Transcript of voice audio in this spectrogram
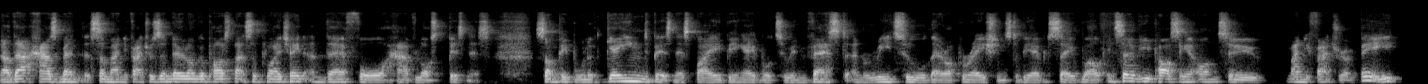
Now, that has meant that some manufacturers are no longer part of that supply chain and therefore have lost business. Some people will have gained business by being able to invest and retool their operations to be able to say, well, instead of you passing it on to manufacturer B,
